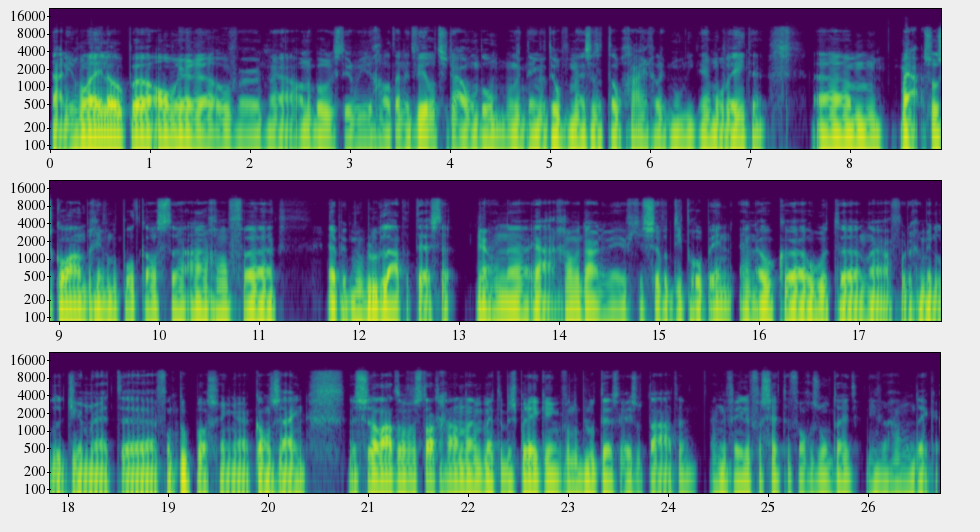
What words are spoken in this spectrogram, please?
in ieder geval een hele hoop alweer over nou ja, anabole steroïden gehad. En het wereldje daar rondom. Want ik denk dat heel veel mensen dat toch eigenlijk nog niet helemaal weten. Ehm, maar ja, zoals ik al aan het begin van de podcast aangaf, heb ik mijn bloed laten testen. Ja. En eh, ja, gaan we daar nu eventjes eh, wat dieper op in. En ook eh, hoe het nou ja, voor de gemiddelde gymrat van toepassing kan zijn. Dus laten we van start gaan met de bespreking van de bloedtestresultaten. En de vele facetten van gezondheid die we gaan ontdekken.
